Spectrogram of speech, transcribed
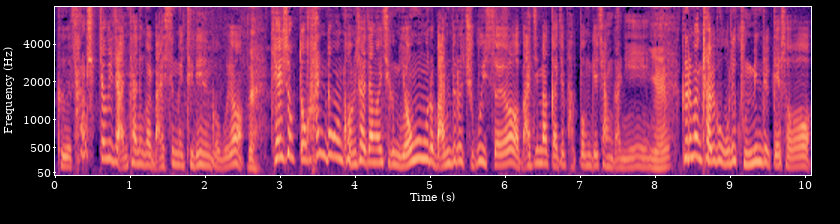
그 상식적이지 않다는 걸 말씀을 드리는 거고요. 네. 계속 또 한동훈 검사장을 지금 영웅으로 만들어 주고 있어요. 마지막까지 박범계 장관이. 예. 그러면 결국 우리 국민들께서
